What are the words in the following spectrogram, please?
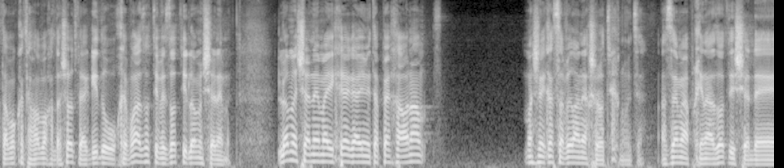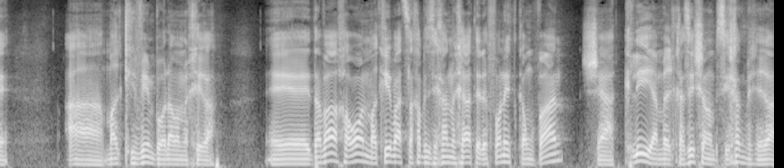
תבוא כתבה בחדשות ויגידו, חברה הזאתי וזאתי לא משלמת. לא משנה מה יקרה גם אם יתהפך העולם, מה שנקרא סביר להניח שלא תקנו את זה. אז זה מהבחינה הזאתי של uh, המרכיבים בעולם המכירה. Uh, דבר אחרון, מרכיב ההצלחה בשיחת מכירה טלפונית, כמובן שהכלי המרכזי שלנו בשיחת מכירה,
